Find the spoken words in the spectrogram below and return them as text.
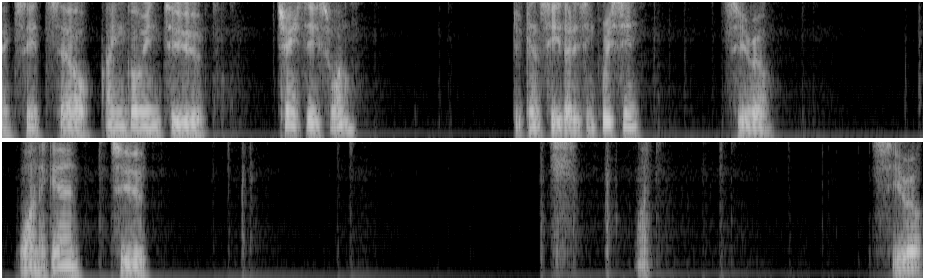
exit. So I'm going to change this one. You can see that it's increasing. Zero. One again. Two. One. Zero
